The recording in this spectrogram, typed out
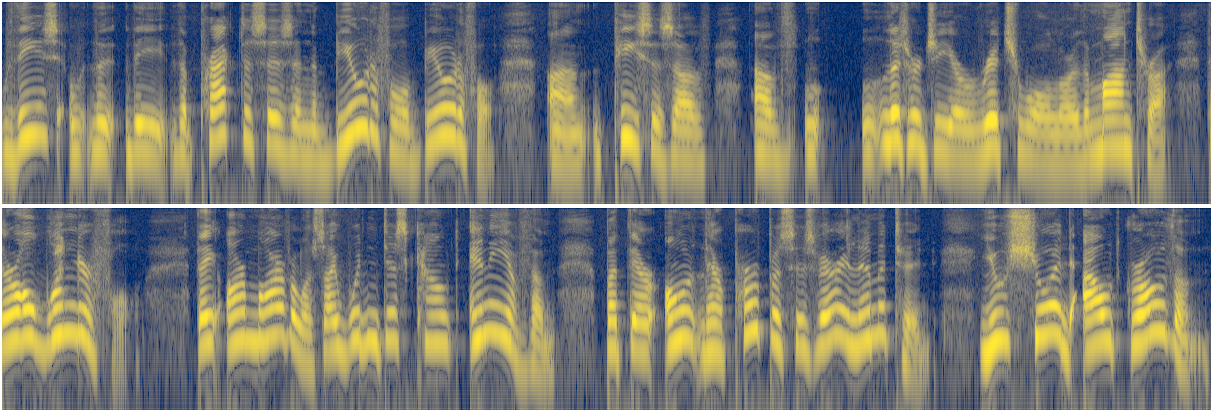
These, the, the, the practices and the beautiful, beautiful um, pieces of, of liturgy or ritual or the mantra, they're all wonderful. They are marvelous. I wouldn't discount any of them, but their, own, their purpose is very limited. You should outgrow them,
